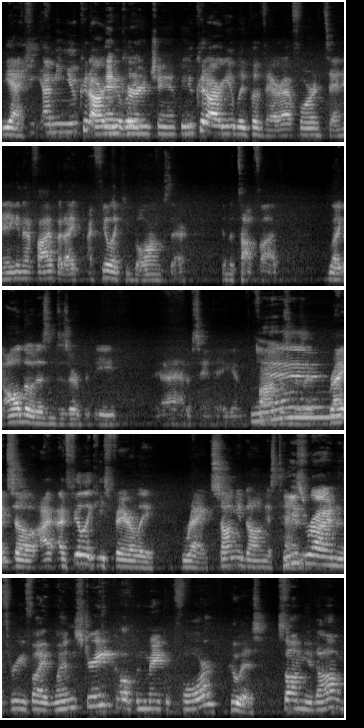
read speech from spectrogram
Yeah, he. I mean, you could And current champions you could arguably put Vera at four and Sandhagen at five, but I, I feel like he belongs there in the top five. Like Aldo doesn't deserve to be ahead of Sandhagen. Yeah. right? So I, I feel like he's fairly ranked. Song Yadong is ten. He's riding a three fight win streak, hoping to make it four. Who is? Song Yadong.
